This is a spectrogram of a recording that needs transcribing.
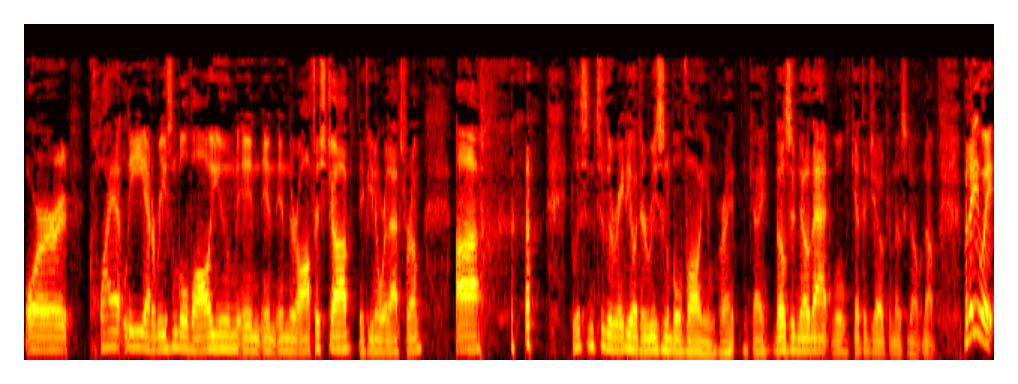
or quietly at a reasonable volume in, in, in their office job, if you know where that's from. Uh, listen to the radio at a reasonable volume, right? Okay. Those who know that will get the joke and those who don't know. But anyway,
